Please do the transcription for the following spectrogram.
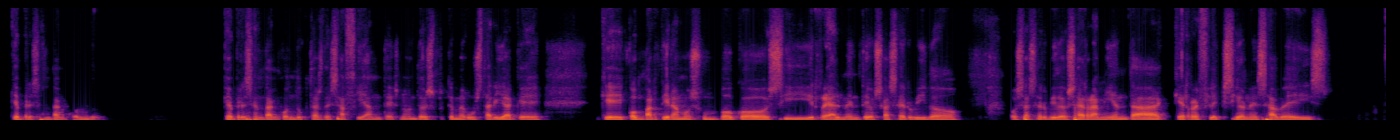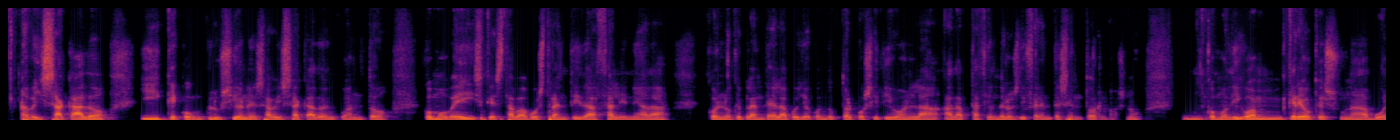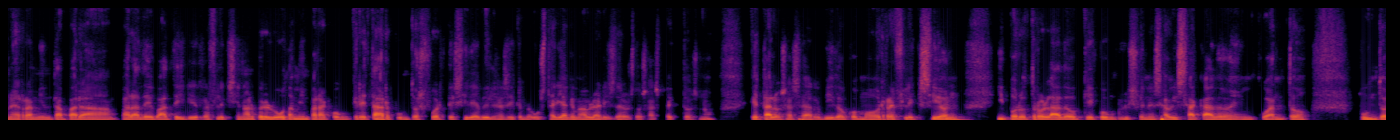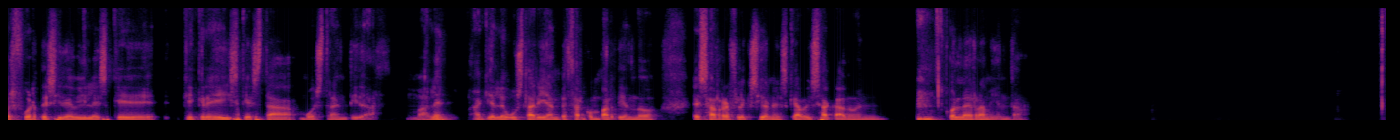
que presentan, que presentan conductas desafiantes. ¿no? Entonces, que me gustaría que, que compartiéramos un poco si realmente os ha servido, os ha servido esa herramienta, qué reflexiones habéis habéis sacado y qué conclusiones habéis sacado en cuanto a cómo veis que estaba vuestra entidad alineada con lo que plantea el apoyo conductual positivo en la adaptación de los diferentes entornos. ¿no? Como digo, creo que es una buena herramienta para, para, debatir y reflexionar, pero luego también para concretar puntos fuertes y débiles, así que me gustaría que me hablarais de los dos aspectos. ¿Qué tal os ha servido como reflexión? Y por otro lado, ¿qué conclusiones habéis sacado en cuanto puntos fuertes y débiles que, creéis que está vuestra entidad. ¿vale? ¿A quién le gustaría empezar compartiendo esas reflexiones que habéis sacado con la herramienta?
